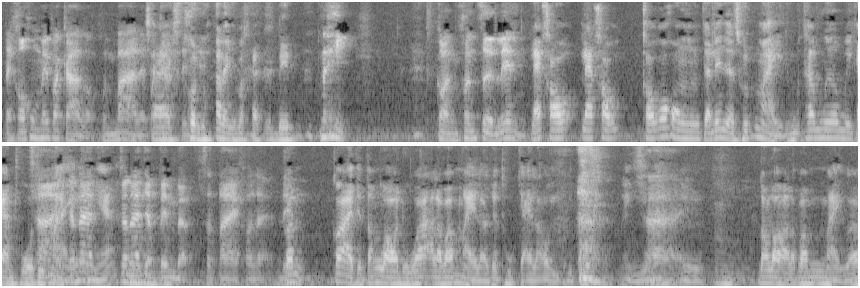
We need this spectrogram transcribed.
แต่เขาคงไม่ประกาศหรอกคนบ้าเลยประใช่กาศเซคนลิสว่าอะไรประกาศเด่นในก่อนคอนเสิร์ตเล่นและเขาและเขาเขาก็คงจะเล่นแต่ชุดใหม่ ถ้าเมื่อมีการทัวร์ชุดใช่ใหม่ก็อะไรน่าเงี้ยก็น่าจจะเป็นแบบสไตล์เขาแหละเล่ก็น ก็อาจจะต้องรอดูว่าอัลบั้มใหม่เราจะถูกใจเราอีกหรือเปล่าอย่างงี้ใช่ นะเอออืมต้องรออัลบั้มใหม่ว่า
